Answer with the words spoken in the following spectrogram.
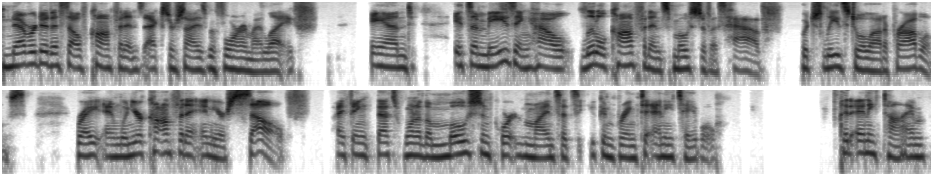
Never did a self confidence exercise before in my life. And it's amazing how little confidence most of us have, which leads to a lot of problems. Right. And when you're confident in yourself, I think that's one of the most important mindsets that you can bring to any table at any time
